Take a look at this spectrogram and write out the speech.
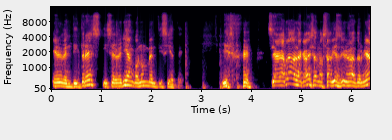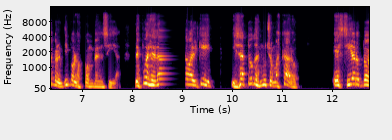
el 23 y se venían con un 27. Y se agarraban la cabeza, no sabía si iban a terminar, pero el tipo los convencía. Después les daba el kit y ya todo es mucho más caro. Es cierto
